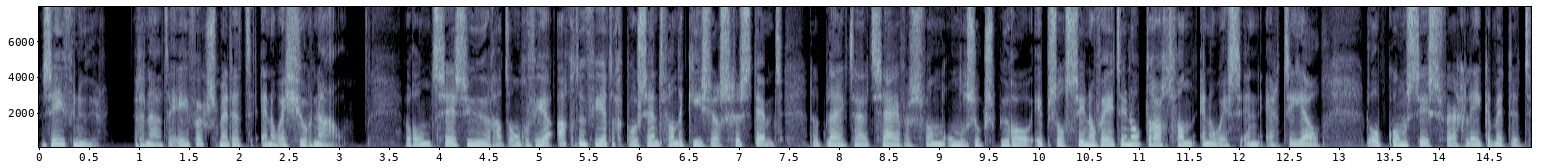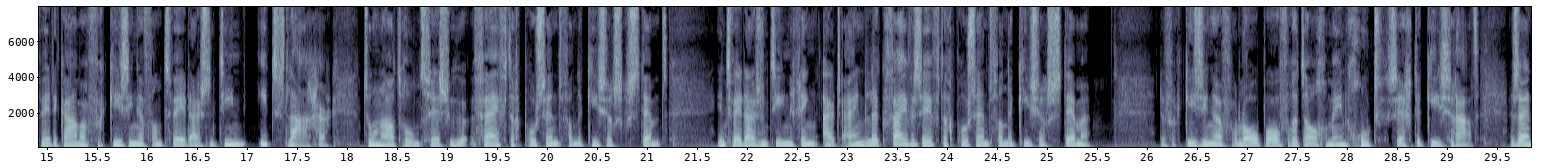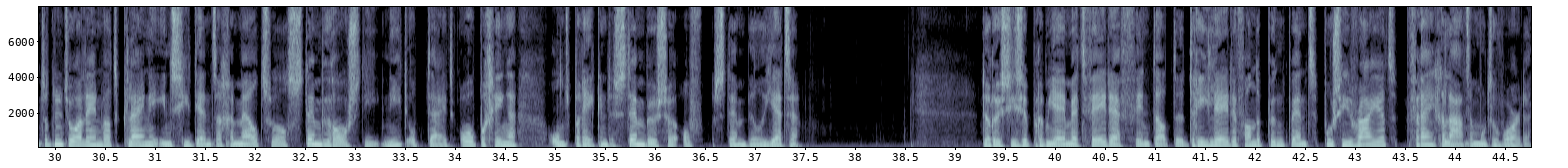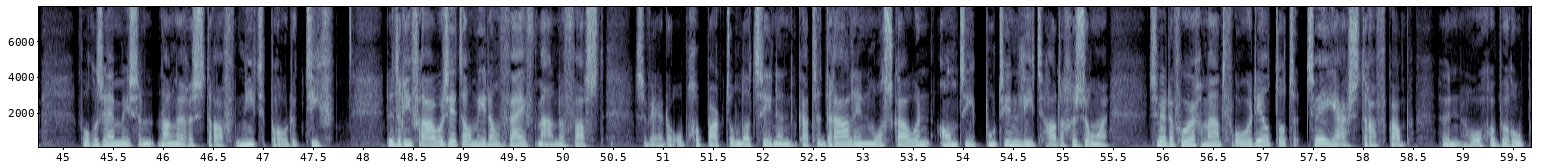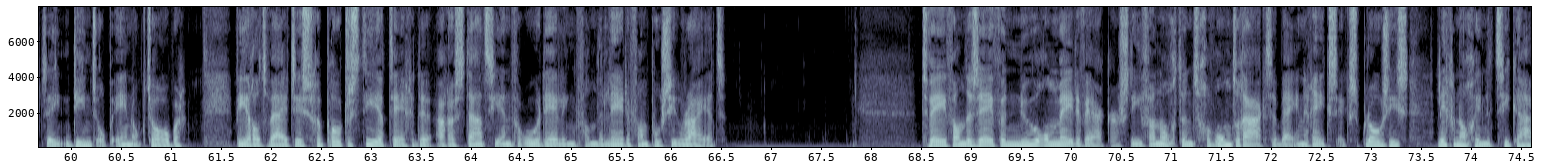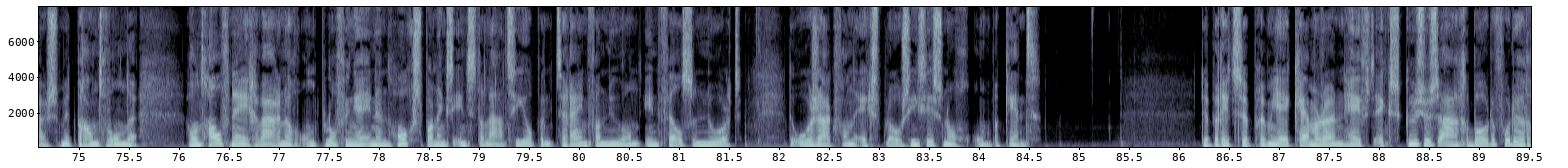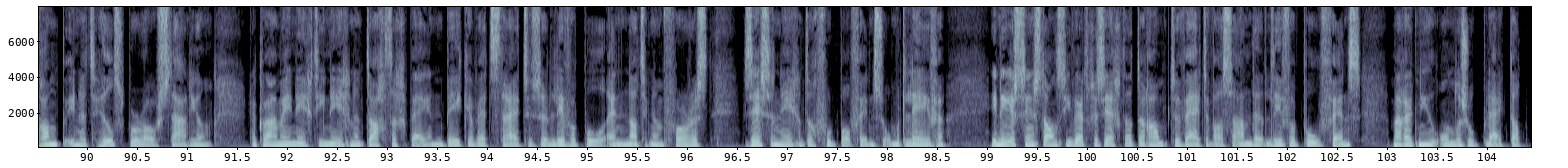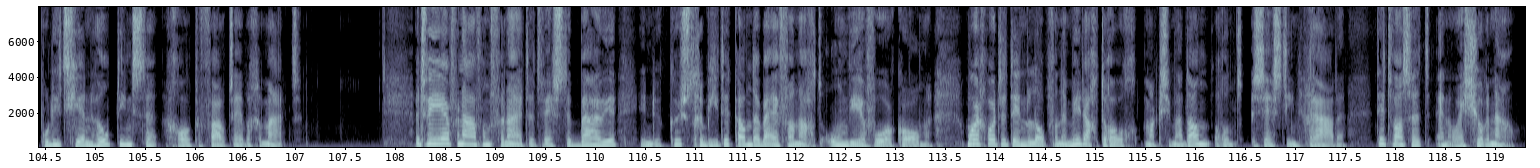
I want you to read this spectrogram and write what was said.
7 uur. Renate Evers met het NOS Journaal. Rond 6 uur had ongeveer 48 procent van de kiezers gestemd. Dat blijkt uit cijfers van onderzoeksbureau Ipsos Sinovate in opdracht van NOS en RTL. De opkomst is vergeleken met de Tweede Kamerverkiezingen van 2010 iets lager. Toen had rond 6 uur 50 procent van de kiezers gestemd. In 2010 ging uiteindelijk 75 procent van de kiezers stemmen. De verkiezingen verlopen over het algemeen goed, zegt de kiesraad. Er zijn tot nu toe alleen wat kleine incidenten gemeld... zoals stembureaus die niet op tijd opengingen... ontbrekende stembussen of stembiljetten. De Russische premier Medvedev vindt dat de drie leden van de punkband Pussy Riot vrijgelaten moeten worden. Volgens hem is een langere straf niet productief. De drie vrouwen zitten al meer dan vijf maanden vast. Ze werden opgepakt omdat ze in een kathedraal in Moskou een anti-Poetin-lied hadden gezongen. Ze werden vorige maand veroordeeld tot twee jaar strafkamp. Hun hoger beroep dient op 1 oktober. Wereldwijd is geprotesteerd tegen de arrestatie en veroordeling van de leden van Pussy Riot. Twee van de zeven Nuon-medewerkers die vanochtend gewond raakten bij een reeks explosies liggen nog in het ziekenhuis met brandwonden. Rond half negen waren er ontploffingen in een hoogspanningsinstallatie op een terrein van Nuon in Velsen-Noord. De oorzaak van de explosies is nog onbekend. De Britse premier Cameron heeft excuses aangeboden voor de ramp in het Hillsborough-stadion. Daar kwamen in 1989 bij een bekerwedstrijd tussen Liverpool en Nottingham Forest 96 voetbalfans om het leven. In eerste instantie werd gezegd dat de ramp te wijten was aan de Liverpool-fans, maar uit nieuw onderzoek blijkt dat politie en hulpdiensten grote fouten hebben gemaakt. Het weer vanavond vanuit het westen buien. In de kustgebieden kan daarbij vannacht onweer voorkomen. Morgen wordt het in de loop van de middag droog, maxima dan rond 16 graden. Dit was het NOS Journaal.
